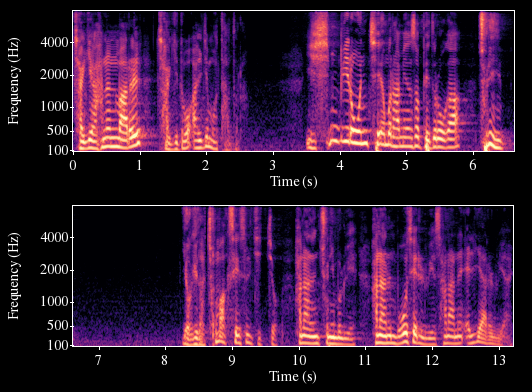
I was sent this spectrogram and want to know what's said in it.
자기가 하는 말을 자기도 알지 못하더라. 이 신비로운 체험을 하면서 베드로가 주님 여기다 초막 셋을 짓죠. 하나는 주님을 위해, 하나는 모세를 위해, 하나는 엘리야를 위하여.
